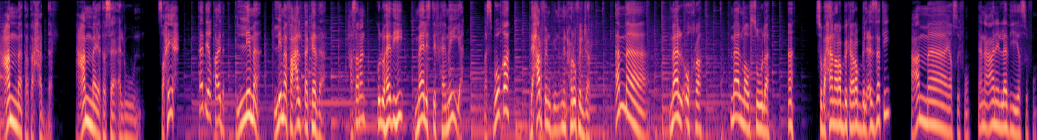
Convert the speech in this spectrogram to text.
عما تتحدث. عما يتساءلون. صحيح؟ هذه القاعدة. لما؟ لما فعلت كذا؟ حسنا كل هذه ما الاستفهامية مسبوقة بحرف من حروف الجر. أما ما الأخرى؟ ما الموصولة؟ ها سبحان ربك رب العزة عما يصفون يعني عن الذي يصفون.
